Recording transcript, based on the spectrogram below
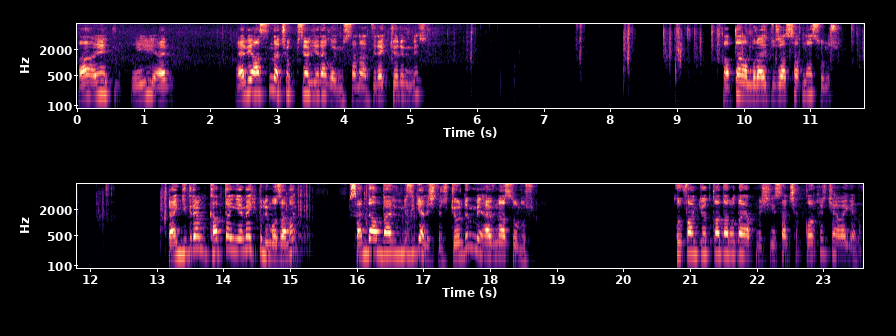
Ha evet iyi ev. Evi aslında çok güzel yere koymuş sana. Direkt görünmüyor. Kaptanım burayı düzeltsek nasıl olur? Ben giderim kaptan yemek bulayım o zaman. Sen de amba evimizi geliştir. Gördün mü ev nasıl olur? Tufan göt kadar oda yapmış. İnsan çık korkur ki eve gelir.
